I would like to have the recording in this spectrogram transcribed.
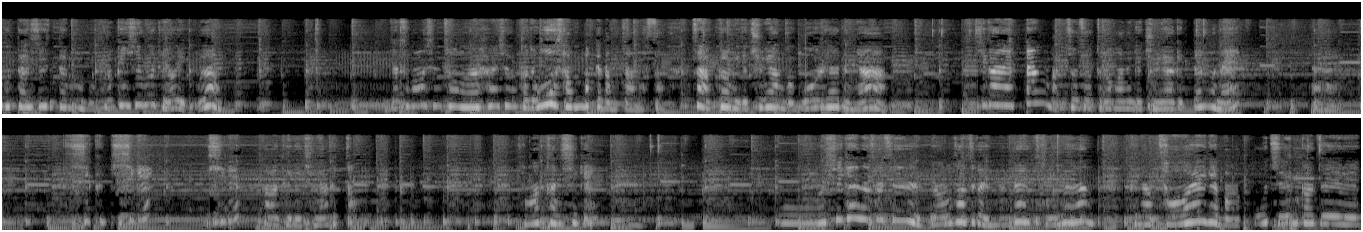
포털 시스템은 뭐 그렇게 식으로 되어 있고요. 이제 수강 신청을 할 시간까지 오 4분밖에 남지 않았어. 자 그럼 이제 중요한 거 뭘 해야 되냐? 시간에 딱 맞춰서 들어가는 게 중요하기 때문에 어, 시, 시계? 시계가 되게 중요하겠죠? 정확한 시계? 어, 시계는 사실 여러 가지가 있는데 저는 그냥 저에게 맞 고 지금까지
